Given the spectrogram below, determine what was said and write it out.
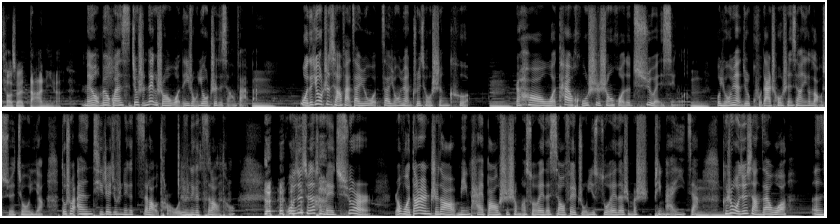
跳出来打你啊。没有没有关系，就是那个时候我的一种幼稚的想法吧。嗯我的幼稚的想法在于我在永远追求深刻，嗯然后我太忽视生活的趣味性了。嗯，我永远就是苦大仇深，像一个老学究一样。都说 INTJ 就是那个死老头儿，我就是那个死老头儿，我就觉得很没趣儿。然后我当然知道名牌包是什么，所谓的消费主义，所谓的什么是品牌溢价。嗯可是我就想在我嗯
